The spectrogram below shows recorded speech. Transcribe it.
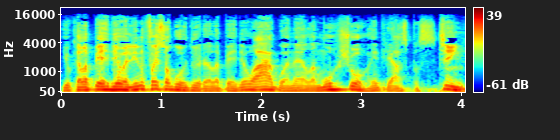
e o que ela perdeu ali não foi só gordura, ela perdeu água, né? Ela murchou, entre aspas. Sim.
